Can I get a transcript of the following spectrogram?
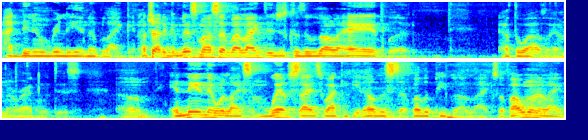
I didn't really end up liking. I tried to convince myself I liked it just because it was all I had, but after a while I was like, I'm not rocking with this. Um, and then there were like some websites where I could get other stuff, other people I like. So if I want to like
